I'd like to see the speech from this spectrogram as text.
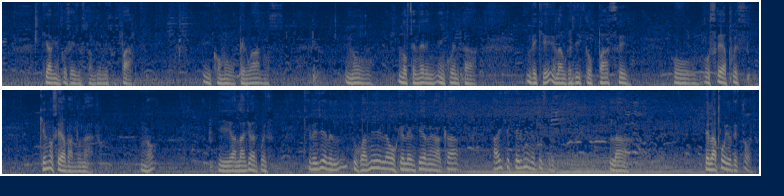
que hagan pues ellos también de sus partes. Y como peruanos, no, no tener en, en cuenta de que el ahogadito pase o, o sea, pues, que no sea abandonado, ¿no? Y al hallar, pues, que le lleven su familia o que le entierren acá, hay que termine, pues, el- la, el apoyo de todos.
